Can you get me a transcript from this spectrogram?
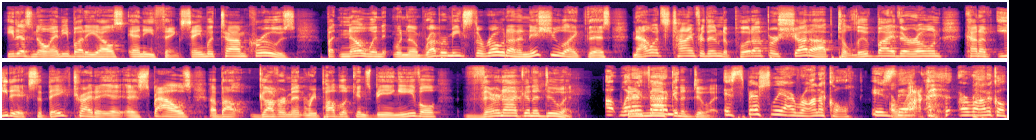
He doesn't know anybody else anything. Same with Tom Cruise. But no, when when the rubber meets the road on an issue like this, now it's time for them to put up or shut up, to live by their own kind of edicts that they try to uh, espouse about government and Republicans being evil. They're not going to do it. Uh, what They're I not going to do it. especially ironical is that ironical.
